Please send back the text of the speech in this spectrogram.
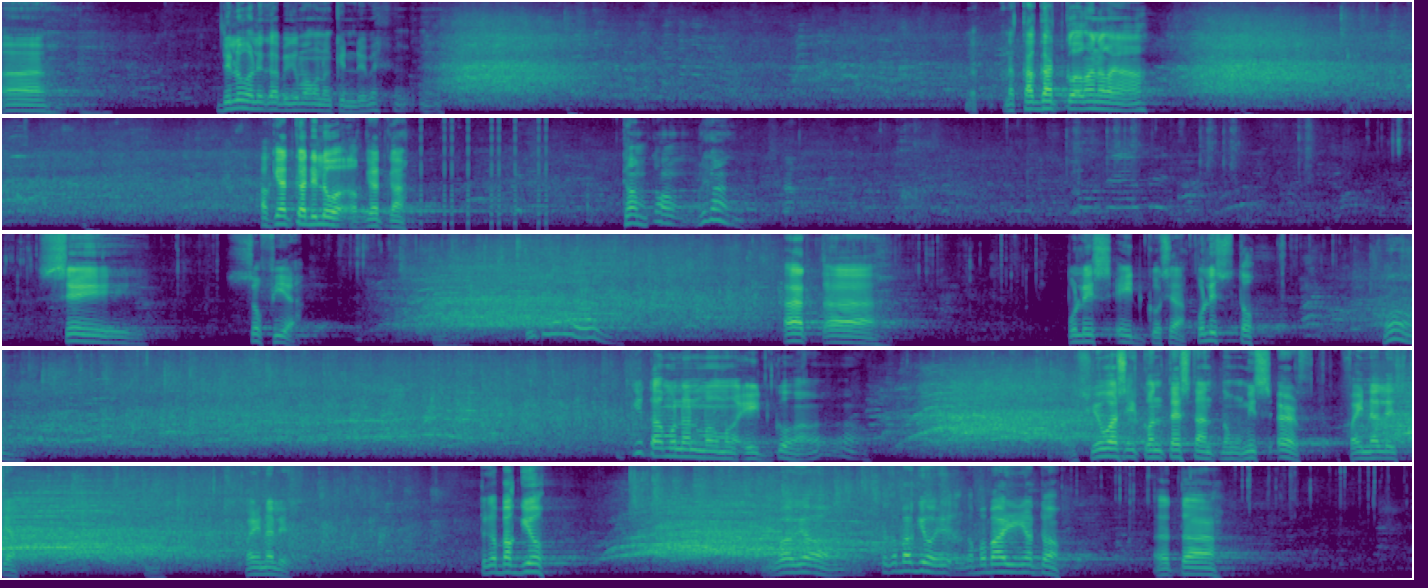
Ah, Dilo, halika, bigyan mo ako ng kindi, eh. Nakagat ko ang ano kaya, ah. Akyat ka, Dilo. Akyat ka. Come, come. Halika. Si Sofia. At ah, police aid ko siya. Police to. Oh. Kita mo na namang mga aid ko, ha? She was a contestant ng Miss Earth. Finalist siya. Finalist. Taga Bagyo. Bagyo. Taga Bagyo. eh, Kababayan niya to. At ah,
